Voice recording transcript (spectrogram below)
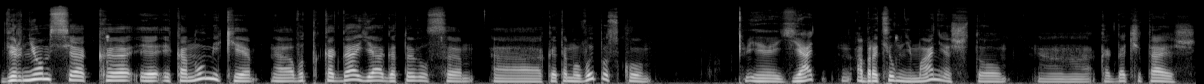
Вернемся к экономике. Вот когда я готовился к этому выпуску, я обратил внимание, что Э, когда читаешь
